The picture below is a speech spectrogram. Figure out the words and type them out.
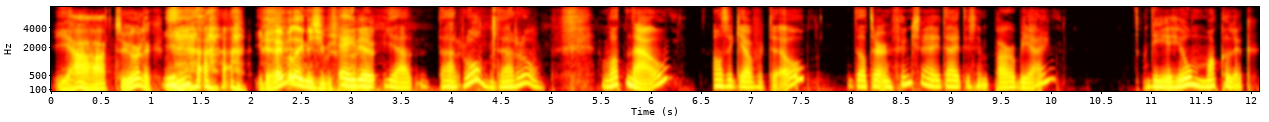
ja, tuurlijk. Ja, Iedereen wil energie besparen. Ede- ja, daarom, daarom. Wat nou als ik jou vertel dat er een functionaliteit is in Power BI die je heel makkelijk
